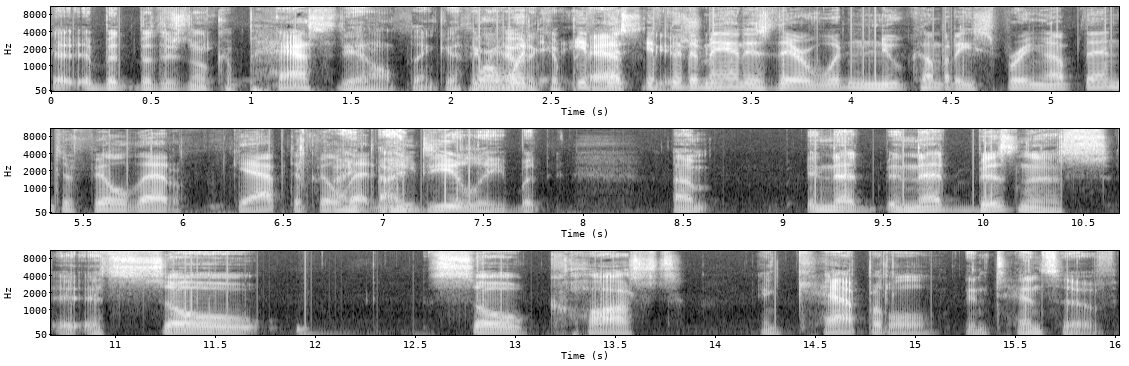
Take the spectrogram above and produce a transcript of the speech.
uh, but but there's no capacity. I don't think. I think well, we're having would, a capacity. If, the, if the demand is there, wouldn't new companies spring up then to fill that gap, to fill that I, need? Ideally, but um, in that in that business, it's so so cost and capital intensive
